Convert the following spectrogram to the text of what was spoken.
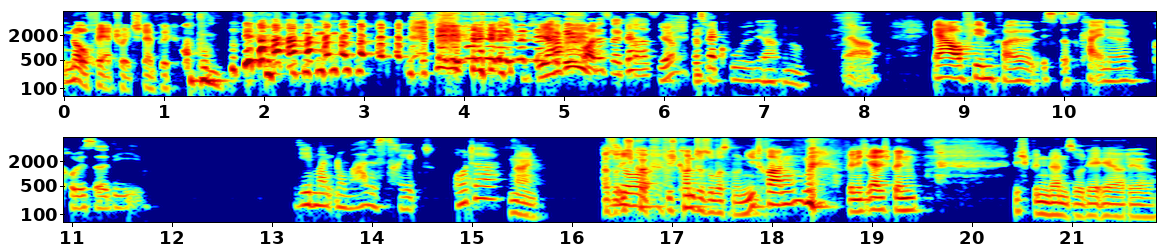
No Fairtrade-Stempel. Ja. ja. Oh, das wäre krass. Ja, Das wäre cool, ja, ja. genau. ja. Ja, auf jeden Fall ist das keine Größe, die jemand Normales trägt, oder? Nein. Also, ich, Also- ich konnte sowas noch nie tragen, wenn ich ehrlich bin. Ich bin dann so der eher der.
